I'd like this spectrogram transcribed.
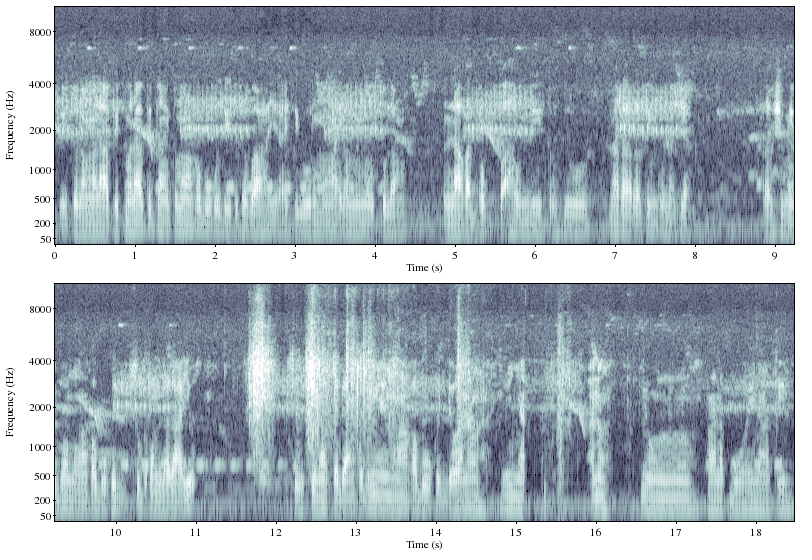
So ito lang malapit. Malapit lang ito mga kabukid dito sa bahay ay siguro mga ilang minuto lang. Ang lakad pa paahon dito. So nararating ko na siya. Tapos yung iba mga kabukid sobrang lalayo. So tinatagaan ko din yung mga kabukid gawa ng yun nga ano yung hanap buhay natin.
